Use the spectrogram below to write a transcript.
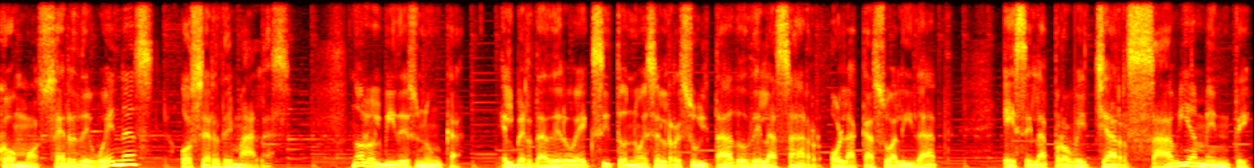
como ser de buenas o ser de malas. No lo olvides nunca, el verdadero éxito no es el resultado del azar o la casualidad, es el aprovechar sabiamente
